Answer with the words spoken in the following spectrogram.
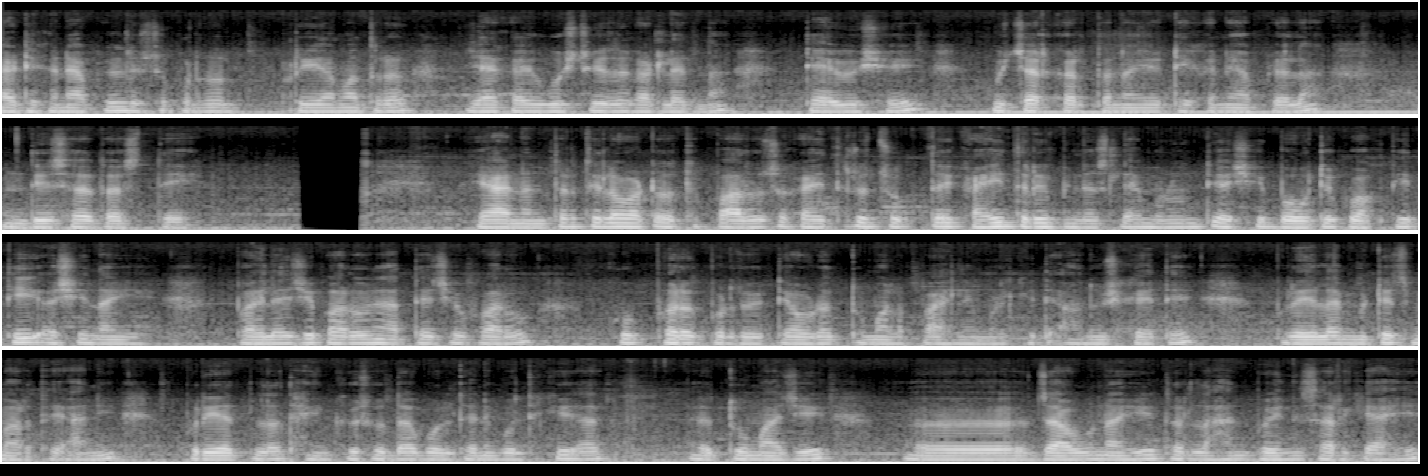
या ठिकाणी आपल्याला दिसतो. परंतु प्रिया मात्र ज्या काही गोष्टी जर घडल्यात ना त्याविषयी विचार करताना या ठिकाणी आपल्याला दिसत असते. यानंतर तिला वाटत होतं पारूचं काहीतरी चुकतंय काहीतरी बिनसलं आहे म्हणून ती अशी बहुतेक वागते ती अशी नाही आहे पहिल्याची पारू आणि आत्याची पारू खूप फरक पडतो आहे तेवढ्यात तुम्हाला पाहायला मिळेल की ते अनुष्का येते प्रियाला मिठीच मारते आणि प्रियाला थँक्यूसुद्धा बोलते आणि बोलते की यार तू माझी जाऊ नाही तर लहान बहिणीसारखी आहे.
